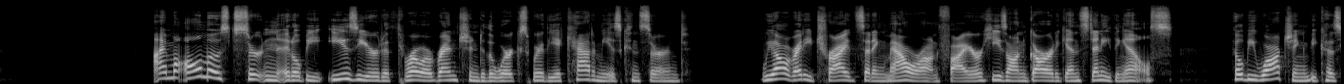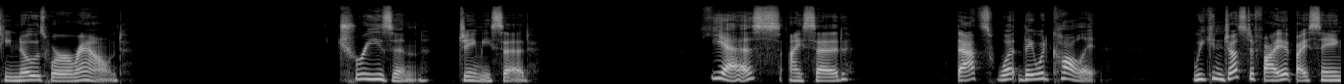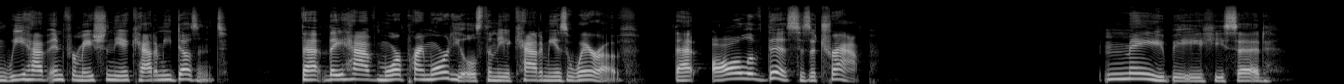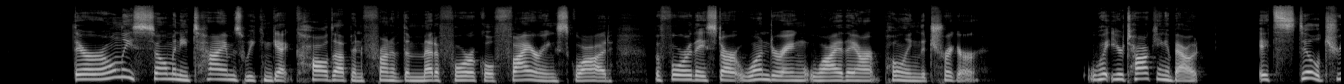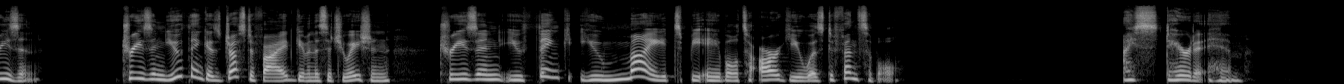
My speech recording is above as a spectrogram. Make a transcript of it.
I'm almost certain it'll be easier to throw a wrench into the works where the Academy is concerned. We already tried setting Mauer on fire. He's on guard against anything else. He'll be watching because he knows we're around. Treason, Jamie said. Yes, I said. That's what they would call it. We can justify it by saying we have information the Academy doesn't, that they have more primordials than the Academy is aware of, that all of this is a trap. Maybe, he said. There are only so many times we can get called up in front of the metaphorical firing squad before they start wondering why they aren't pulling the trigger. What you're talking about, it's still treason. Treason you think is justified given the situation, treason you think you might be able to argue was defensible. I stared at him.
